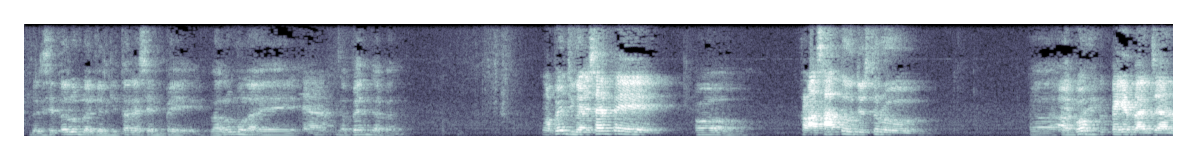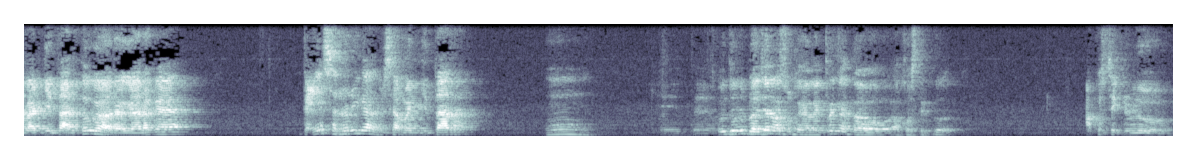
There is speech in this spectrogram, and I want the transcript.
dari situ lu belajar gitar SMP. Lalu mulai Ya. ngeband kapan? Ngapain juga SMP. Oh. Kelas 1 justru. eh, Ah, yang- gue pengen belajar main gitar itu gara-gara kayak kayaknya seru nih kan bisa main gitar Hmm. Gitu. Lu dulu belajar langsung ke elektrik atau akustik dulu? akustik dulu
